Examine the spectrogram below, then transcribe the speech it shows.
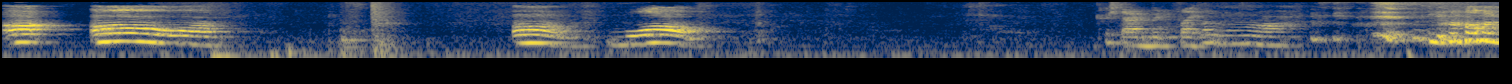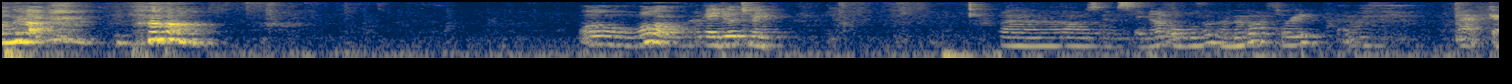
oh. Oh, wow. Just add a bit of flavour. No, no. oh, wow. Okay, do it to me. Uh, I was going to say not all of them, remember? Three. Alright, go.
